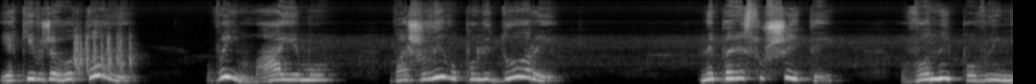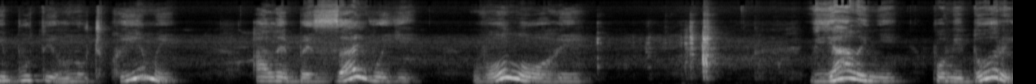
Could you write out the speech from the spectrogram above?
які вже готові, виймаємо. Важливо помідори не пересушити. Вони повинні бути гнучкими, але без зайвої вологи. В'ялені помідори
